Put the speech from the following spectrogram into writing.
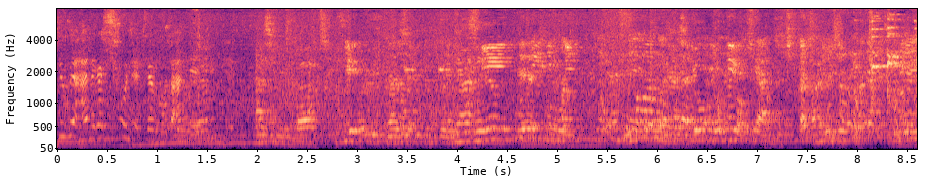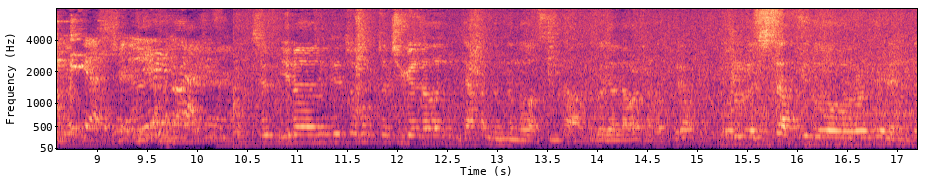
지금 아내가 시원해. 저보다 안 돼. 여기 혹시 앉으실까? 여기 앉으세요. 즉 이런 게 조금 저 주교자가 좀 약간 늦는 것 같습니다. 그거 연락을 받았고요. 오늘 그 시작 기도를 해야 되는데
